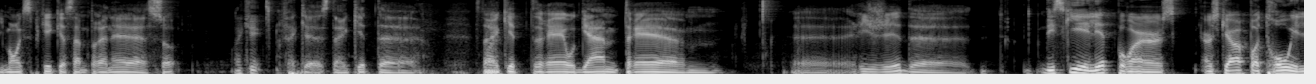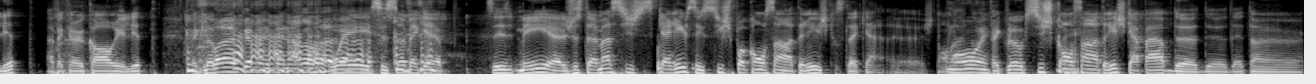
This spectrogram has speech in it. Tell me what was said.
ils m'ont expliqué que ça me prenait euh, ça. OK. Fait que c'est un kit, euh, c'est un kit très haut de gamme, très euh, euh, rigide. euh, des skis élites pour un, un skieur pas trop élite avec un corps élite. Fait que là, Ouais, c'est ça. Fait que sais, mais euh, justement, si, ce qui arrive, c'est que si je suis pas concentré, je crisse le camp. Euh, je tombe à- Ouais. Fait que là, si je suis concentré, je suis capable de- de- d'être un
